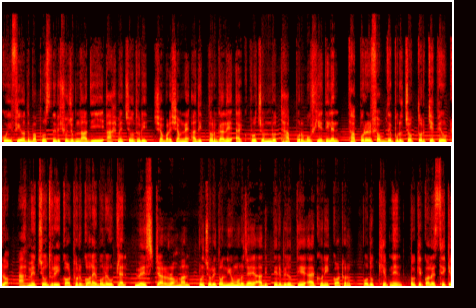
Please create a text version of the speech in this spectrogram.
কৈফিয়ত বা প্রশ্নের সুযোগ না দিয়ে আহমেদ চৌধুরী সবার সামনে আদিত্যর গালে এক প্রচণ্ড থাপ্পড় বসিয়ে দিলেন। থাপ্পড়ের শব্দে পুরো চত্বর কেঁপে উঠল। আহমেদ চৌধুরী কঠোর গলায় বলে উঠলেন, মিস্টার রহমান, প্রচলিত নিয়ম অনুযায়ী আদিত্যের বিরুদ্ধে এখনই কঠোর পদক্ষেপ নিন। ওকে কলেজ থেকে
